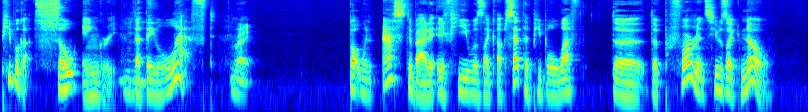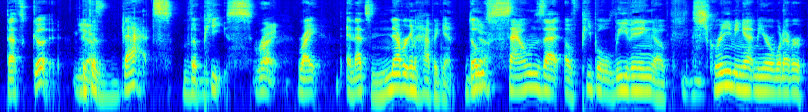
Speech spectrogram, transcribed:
people got so angry Mm-hmm. that they left Right. but when asked about it, if he was like upset that people left the the performance, he was like, "No, that's good Yeah. because that's the piece, Right. right? And that's never gonna happen again. Those Yeah. Mm-hmm. sounds that of people leaving, of screaming at me or whatever,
